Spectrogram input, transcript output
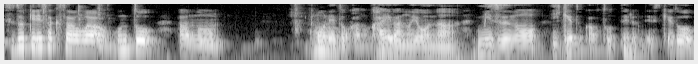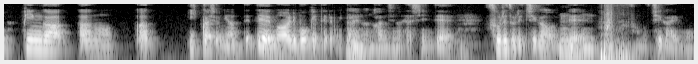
鈴木利作さんは、本当あの、モネとかの絵画のような水の池とかを撮ってるんですけど、ピンが、あの、あ、一箇所にあってて、周りボケてるみたいな感じの写真で、それぞれ違うんで、その違いも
